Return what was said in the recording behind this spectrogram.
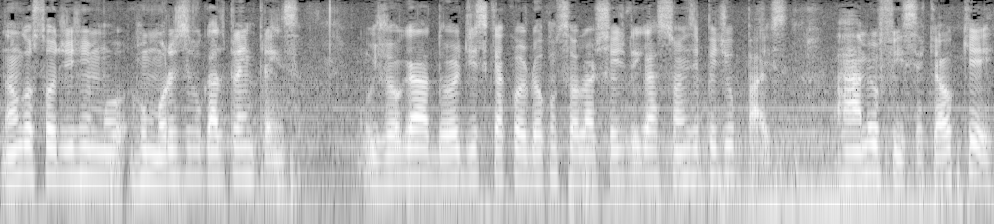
não gostou de rumores divulgados pela imprensa. O jogador disse que acordou com o celular cheio de ligações e pediu paz. Ah, meu filho, você quer o quê?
